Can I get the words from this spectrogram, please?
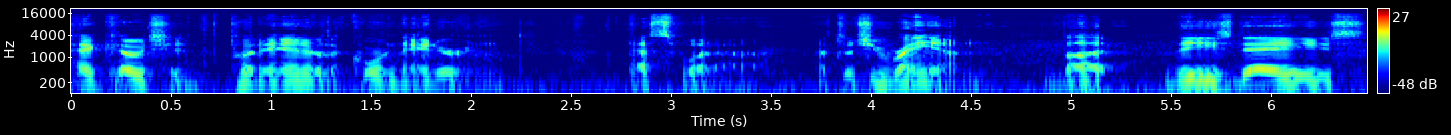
head coach had put in or the coordinator, and that's what uh, that's what you ran. But these days,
